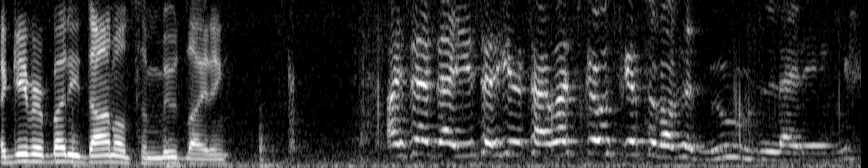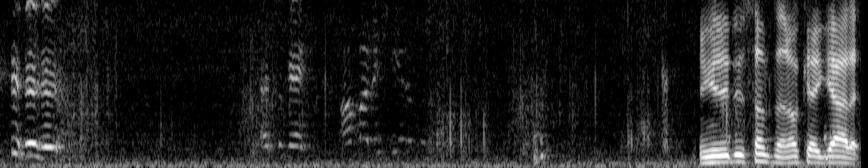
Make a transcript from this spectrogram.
I gave our buddy Donald some mood lighting. I said that. You said, here, Ty, let's go get some. I said, mood lighting. That's okay. I'm gonna heat up. You're gonna do something. Okay, got it.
